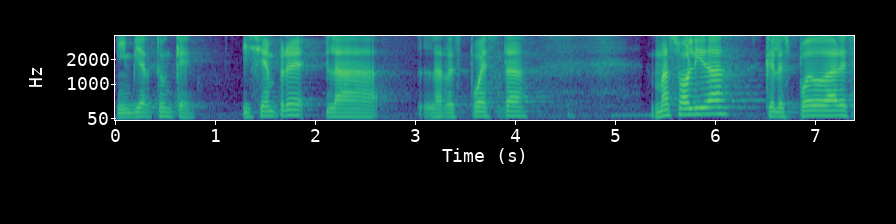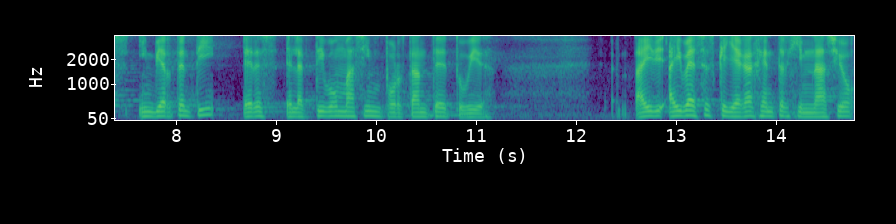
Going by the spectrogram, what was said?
invierto en qué. Y siempre la, la respuesta más sólida que les puedo dar es invierte en ti, eres el activo más importante de tu vida. Hay, hay veces que llega gente al gimnasio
